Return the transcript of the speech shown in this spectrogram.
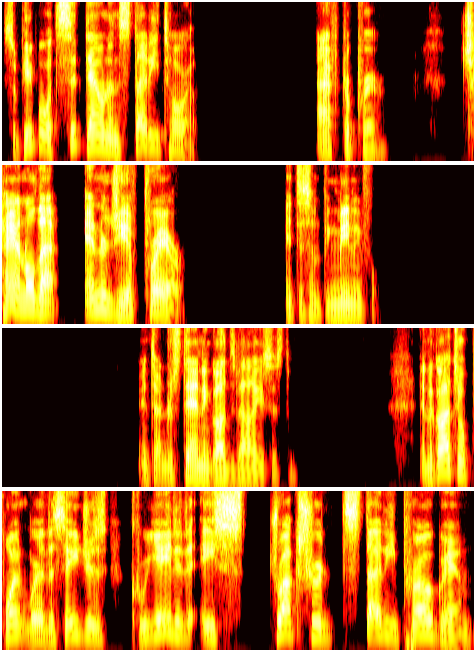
So people would sit down and study Torah after prayer, channel that energy of prayer into something meaningful, into understanding God's value system. And it got to a point where the sages created a structured study program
